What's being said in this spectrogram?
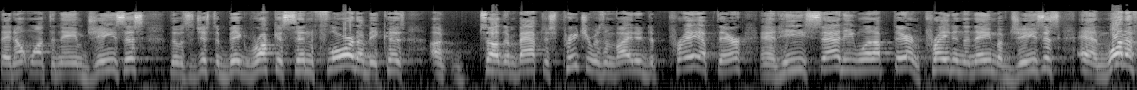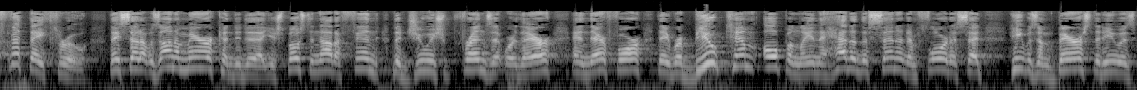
They don't want the name Jesus. There was just a big ruckus in Florida because a Southern Baptist preacher was invited to pray up there, and he said he went up there and prayed in the name of Jesus, and what a fit they threw. They said it was un American to do that. You're supposed to not offend the Jewish friends that were there, and therefore they rebuked him openly. And the head of the Senate in Florida said he was embarrassed that he was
